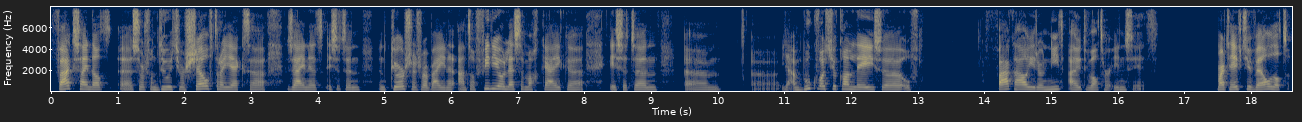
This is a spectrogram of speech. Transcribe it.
Vaak zijn dat uh, soort van do-it-yourself trajecten. Zijn het, is het een, een cursus waarbij je een aantal videolessen mag kijken? Is het een, um, uh, ja, een boek wat je kan lezen? Of vaak haal je er niet uit wat erin zit. Maar het heeft je wel dat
